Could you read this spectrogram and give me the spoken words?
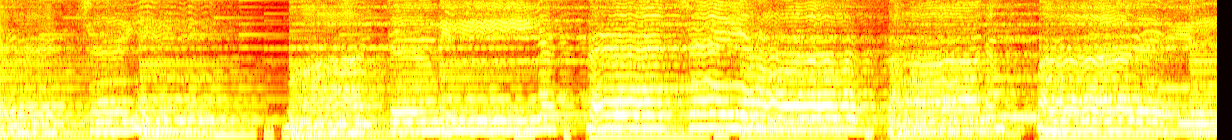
രക്ഷയെ മാറ്റമില്ല രക്ഷയാവസാനം പറയും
